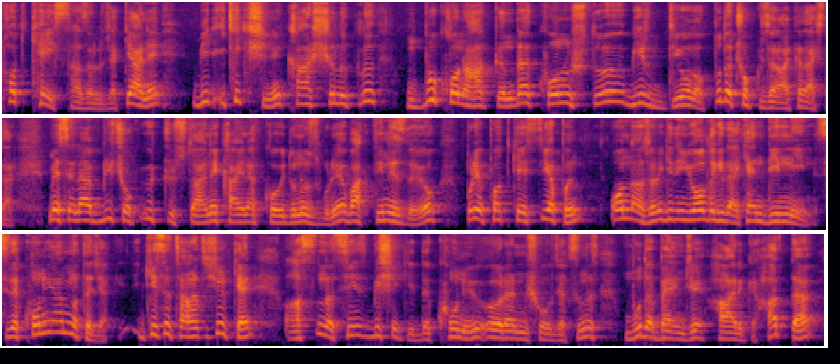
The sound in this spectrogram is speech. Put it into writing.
podcast hazırlayacak. Yani bir iki kişinin karşılıklı bu konu hakkında konuştuğu bir diyalog. Bu da çok güzel arkadaşlar. Mesela birçok 300 tane kaynak koydunuz buraya. Vaktiniz de yok. Buraya podcast yapın. Ondan sonra gidin yolda giderken dinleyin. Size konuyu anlatacak. İkisi tartışırken aslında siz bir şekilde konuyu öğrenmiş olacaksınız. Bu da bence harika. Hatta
